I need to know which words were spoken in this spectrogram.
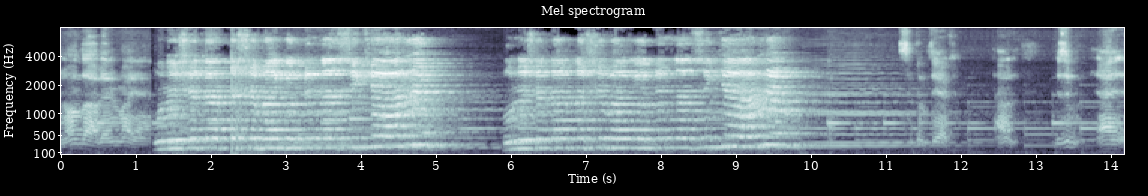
Onun da haberim var yani. Bu Neşet Ertaş'ı ben götünden sikerim. Bu Neşet Ertaş'ı ben götünden sikerim. Sıkıntı yok. Yani bizim yani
